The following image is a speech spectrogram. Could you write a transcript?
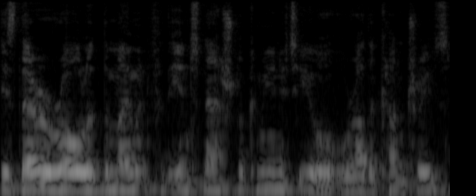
Is there a role at the moment for the international community or, or other countries?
